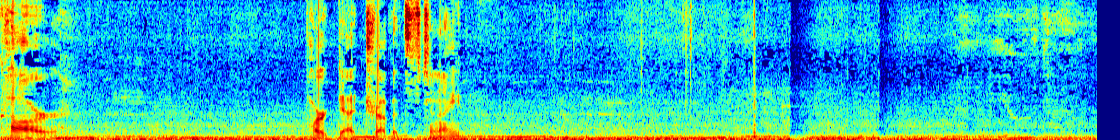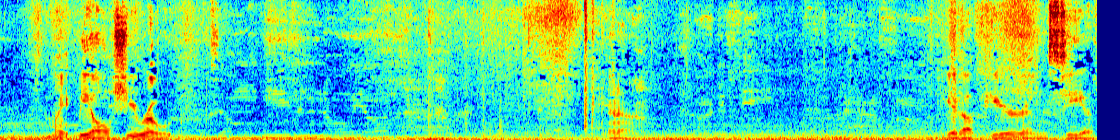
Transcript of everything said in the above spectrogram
car parked at Trevett's tonight. Might be all she wrote. Get up here and see if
